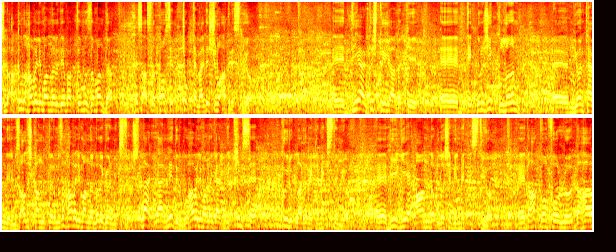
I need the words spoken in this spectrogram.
Şimdi akıllı havalimanları diye baktığımız zaman da esasında konsept çok temelde şunu adresliyor e, diğer dış dünyadaki e, teknolojik kullanım e, yöntemlerimizi, alışkanlıklarımızı havalimanlarında da görmek istiyoruz. Da, yani nedir bu? Havalimanına geldiğinde kimse kuyruklarda beklemek istemiyor. E, bilgiye anında ulaşabilmek istiyor. E, daha konforlu, daha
